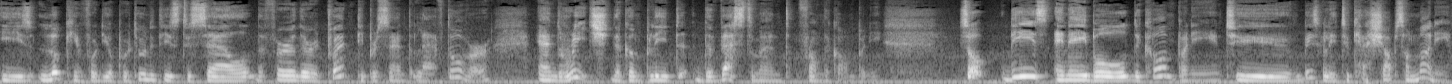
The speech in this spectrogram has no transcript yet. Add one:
is looking for the opportunities to sell the further 20% left over and reach the complete divestment from the company. So these enable the company to basically to cash up some money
